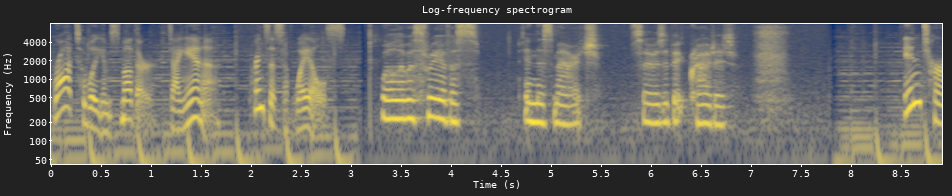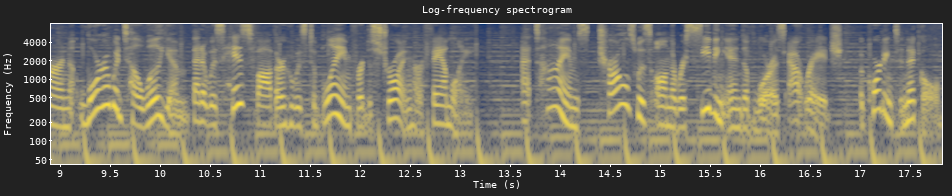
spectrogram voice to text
brought to William's mother, Diana, Princess of Wales. Well, there were three of us in this marriage so it was a bit crowded. In turn, Laura would tell William that it was his father who was to blame for destroying her family. At times, Charles was on the receiving end of Laura's outrage, according to Nicholl,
